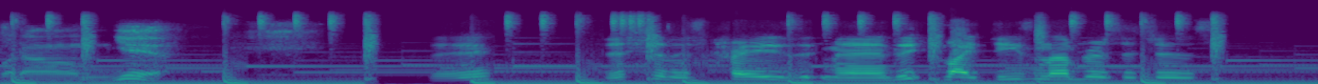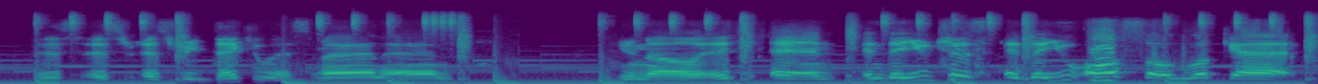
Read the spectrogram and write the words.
But um, yeah. See? This shit is crazy, man. like these numbers are just it's it's it's ridiculous, man. And you know, it's and and then you just and then you also look at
